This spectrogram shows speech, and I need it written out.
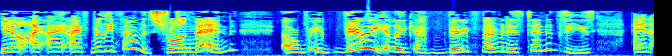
You know, I, I I've really found that strong men are very like have very feminist tendencies, and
